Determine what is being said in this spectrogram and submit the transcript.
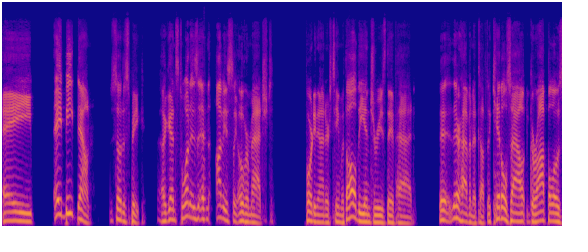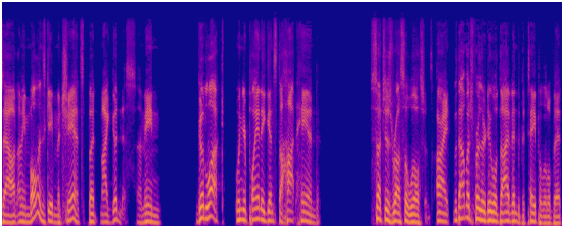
a a beatdown, so to speak, against what is an obviously overmatched 49ers team with all the injuries they've had. They're having a tough. The Kittle's out, Garoppolo's out. I mean, Mullens gave him a chance, but my goodness, I mean, good luck when you're playing against a hot hand such as Russell Wilson's. All right, without much further ado, we'll dive into the tape a little bit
